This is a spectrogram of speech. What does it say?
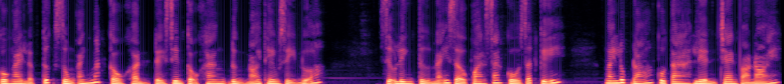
Cô ngay lập tức dùng ánh mắt cầu khẩn để xin cậu Khang đừng nói thêm gì nữa. Diệu Linh từ nãy giờ quan sát cô rất kỹ. Ngay lúc đó cô ta liền chen vào nói.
